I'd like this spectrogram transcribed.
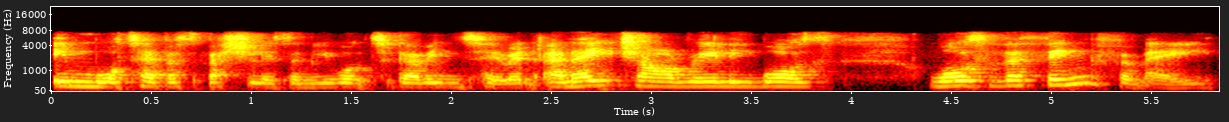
in whatever specialism you want to go into. And, and HR really was was the thing for me.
